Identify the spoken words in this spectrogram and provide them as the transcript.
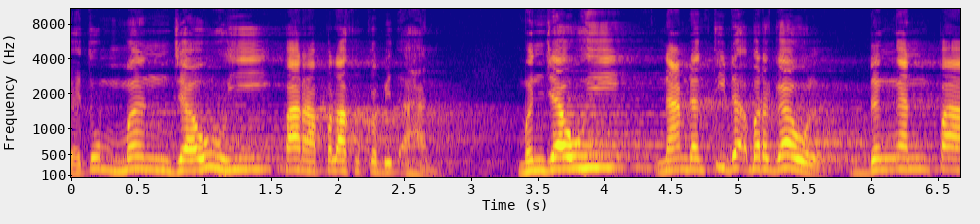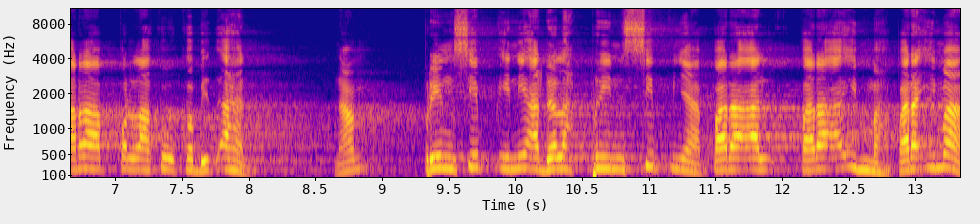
yaitu menjauhi para pelaku kebid'ahan. Menjauhi nam dan tidak bergaul dengan para pelaku kebid'ahan. Nam Prinsip ini adalah prinsipnya para para imam, para imam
